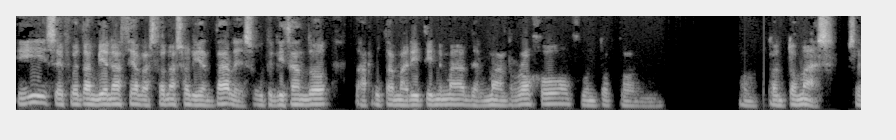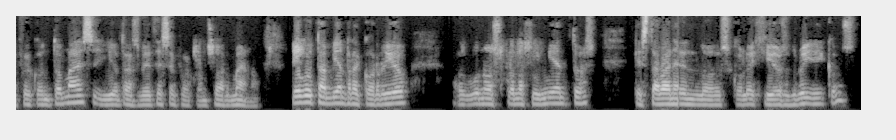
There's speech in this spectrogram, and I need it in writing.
y se fue también hacia las zonas orientales, utilizando la ruta marítima del Mar Rojo junto con, con, Tomás. Se fue con Tomás y otras veces se fue con su hermano. Luego también recorrió algunos conocimientos que estaban en los colegios druídicos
